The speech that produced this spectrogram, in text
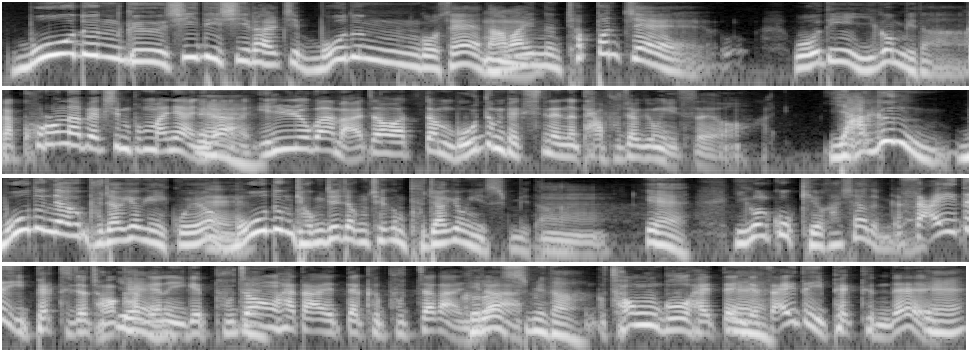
모든 그 CDC랄지 모든 곳에 음. 있는 첫 번째 워딩이 이겁니다. 그러니까 코로나 백신뿐만이 아니라 예. 인류가 맞아왔던 모든 백신에는 다 부작용이 있어요. 약은 모든 약은 부작용이 있고요. 네. 모든 경제 정책은 부작용이 있습니다. 음. 예. 이걸 꼭 기억하셔야 됩니다. side effect죠. 정확하게는 예. 이게 부정하다 할 때 그 부자가 아니라 그렇습니다. 정부 할때 예. 이제 side effect인데 예.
